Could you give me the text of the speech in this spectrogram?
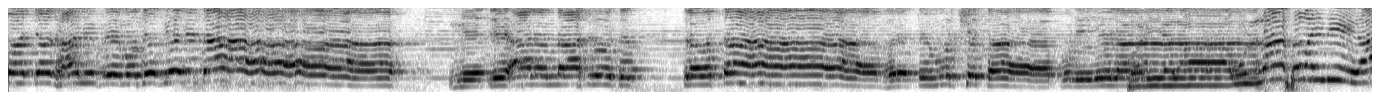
वाच झाली प्रेम सद्गदिता नेत्रे आनंदाश्रोत स्त्रवता भरत मूर्छता पुढे गेला పడియలా ఉల్లాసమైంది ఆ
